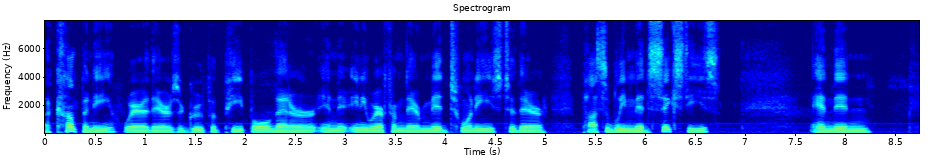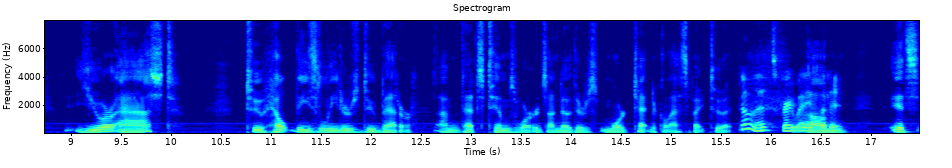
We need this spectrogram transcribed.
a company where there's a group of people that are in anywhere from their mid 20s to their possibly mid 60s and then you are asked to help these leaders do better. Um, that's tim's words. I know there's more technical aspect to it. Oh that's a great way to um, put it. it's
